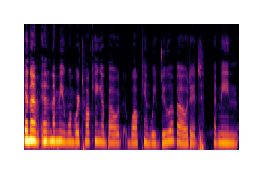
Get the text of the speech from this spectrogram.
And I, and I mean, when we're talking about what can we do about it, I mean,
